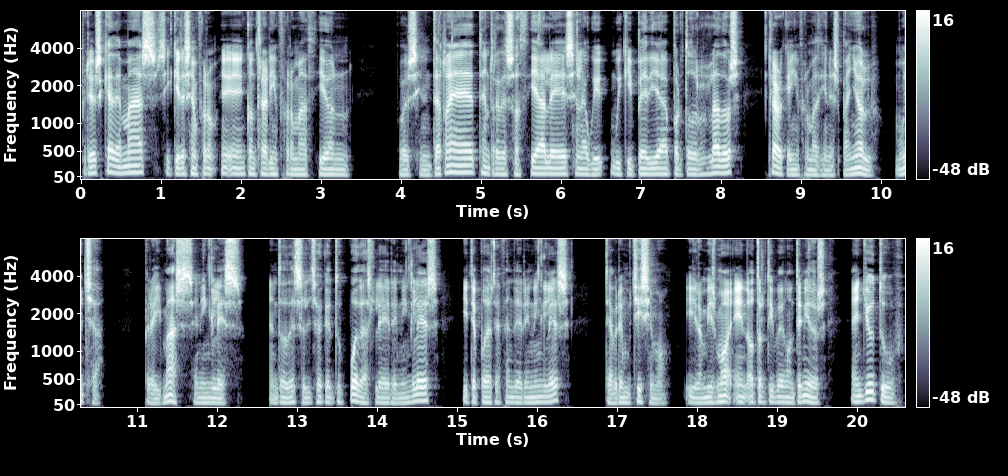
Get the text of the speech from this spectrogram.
Pero es que además, si quieres eh, encontrar información pues en Internet, en redes sociales, en la Wikipedia, por todos los lados, Claro que hay información en español, mucha, pero hay más en inglés. Entonces el hecho de que tú puedas leer en inglés y te puedas defender en inglés te abre muchísimo. Y lo mismo en otro tipo de contenidos. En YouTube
